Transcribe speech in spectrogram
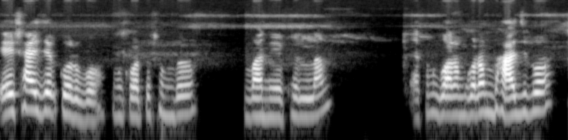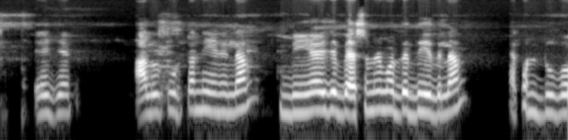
এই সাইজের করব। কত সুন্দর বানিয়ে ফেললাম। এখন গরম গরম ভাজবো। এই যে আলুর পুরটা নিয়ে নিলাম। নিয়ে এই যে বেসনের মধ্যে দিয়ে দিলাম। এখন ডুবো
